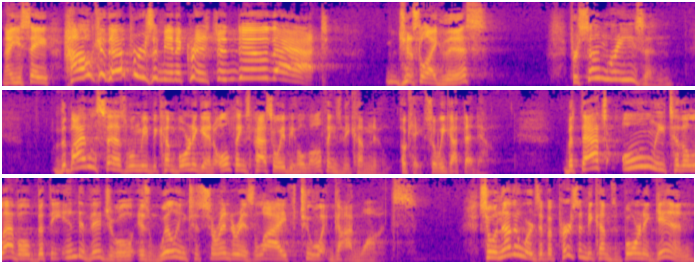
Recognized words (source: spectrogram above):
Now you say, how could that person being a Christian do that? Just like this. For some reason, the Bible says when we become born again, all things pass away, behold, all things become new. Okay, so we got that down. But that's only to the level that the individual is willing to surrender his life to what God wants. So in other words, if a person becomes born again,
